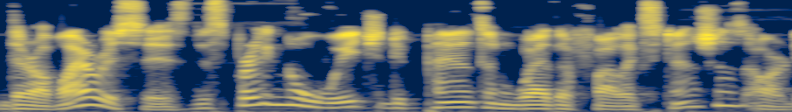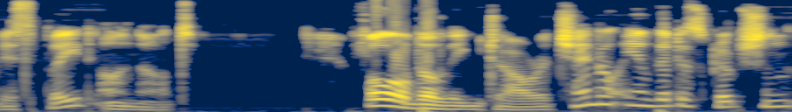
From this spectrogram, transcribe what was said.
there are viruses, the spreading of which depends on whether file extensions are displayed or not. Follow the link to our channel in the description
